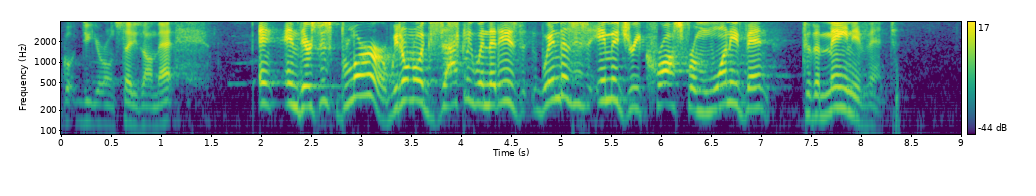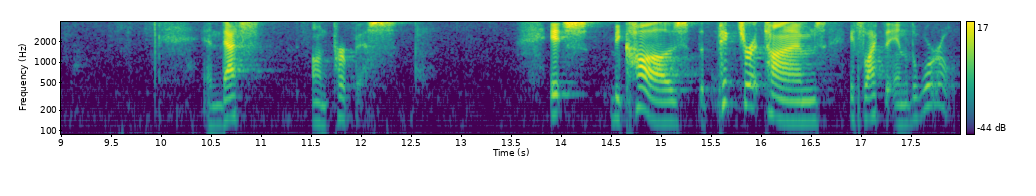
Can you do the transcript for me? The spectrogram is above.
go do your own studies on that. And, and there's this blur. We don't know exactly when that is. When does this imagery cross from one event to the main event? And that's on purpose. It's because the picture at times, it's like the end of the world.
